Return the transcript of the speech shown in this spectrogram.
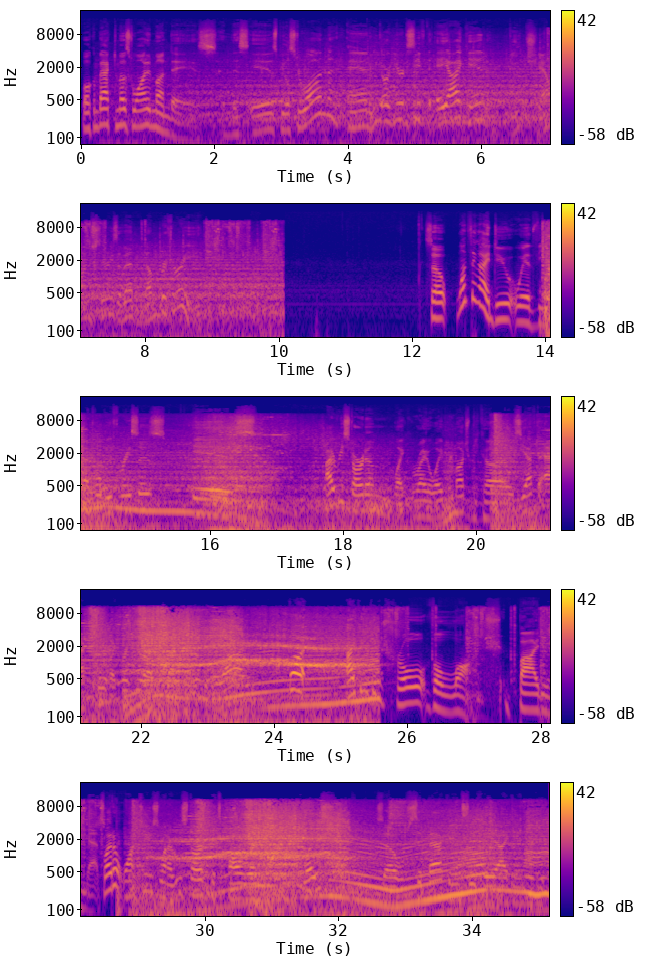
Welcome back to Most Wanted Mondays. This is Peelster One, and we are here to see if the AI can beat Challenge Series event number three. So, one thing I do with the tollbooth races is I restart them like right away, pretty much, because you have to activate like right here. But I can control the launch by doing that. So I don't want to, so when I restart, it's already in place. So sit back and see if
